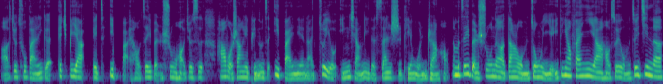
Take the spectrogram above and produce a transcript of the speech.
啊，就出版了一个 HBR at 一百哈这一本书哈，就是哈佛商业评论这一百年来最有影响力的三十篇文章哈。那么这一本书呢，当然我们中文也一定要翻译啊哈，所以我们最近呢，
